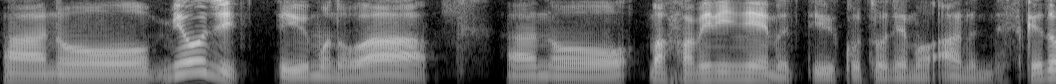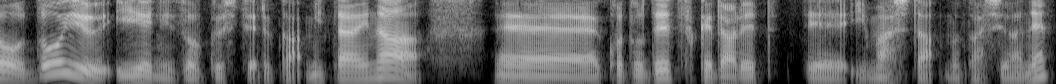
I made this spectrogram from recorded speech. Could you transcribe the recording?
あの、名字っていうものは、あの、まあ、ファミリーネームっていうことでもあるんですけど、どういう家に属してるかみたいな、えー、ことで付けられていました、昔はね。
